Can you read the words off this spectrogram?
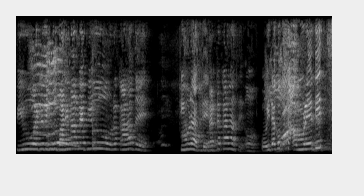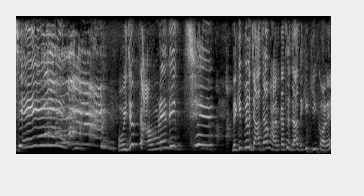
পিউ ওইটা কিন্তু বাড়ি মারবে পিউ ওটা কার হাতে? পিহুর হাতে? ব্যাটটা কার ও। ওই দেখো কামড়ে দিচ্ছে। ওই যে কামড়ে দিচ্ছে। দেখি পিউ যা যা, ভাইয়ের কাছে যা, দেখি কি করে।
